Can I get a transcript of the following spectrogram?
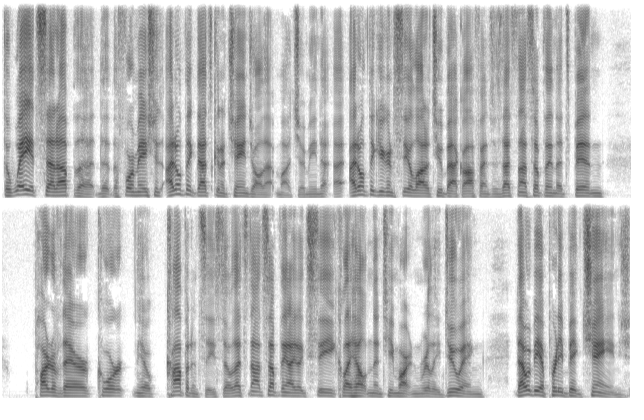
the way it's set up, the the, the formations, I don't think that's going to change all that much. I mean, I, I don't think you're going to see a lot of two back offenses. That's not something that's been part of their core, you know, competency. So that's not something I see Clay Helton and Tee Martin really doing. That would be a pretty big change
